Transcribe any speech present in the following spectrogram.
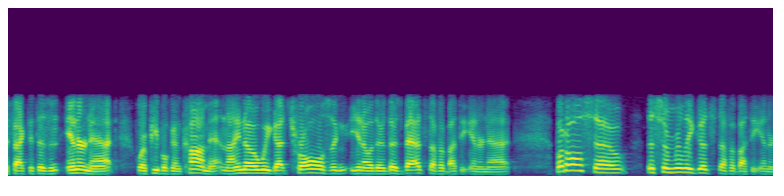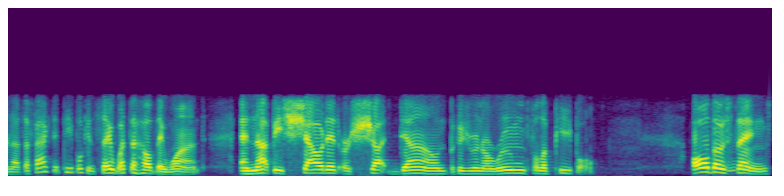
the fact that there's an internet where people can comment. And i know we got trolls and you know there there's bad stuff about the internet but also there's some really good stuff about the internet. The fact that people can say what the hell they want and not be shouted or shut down because you're in a room full of people. All those Mm-hmm. things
